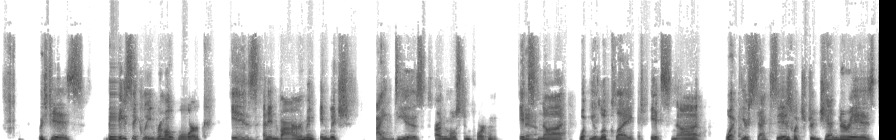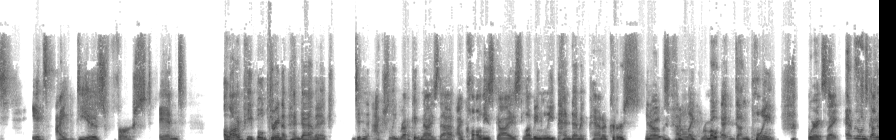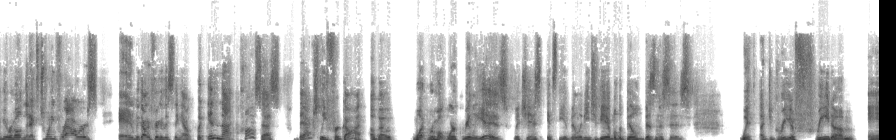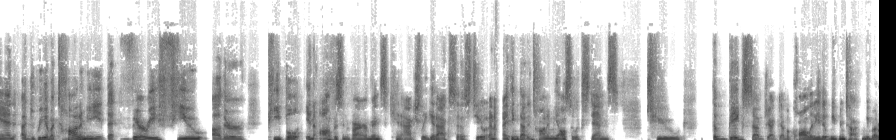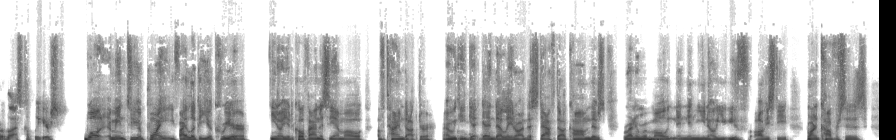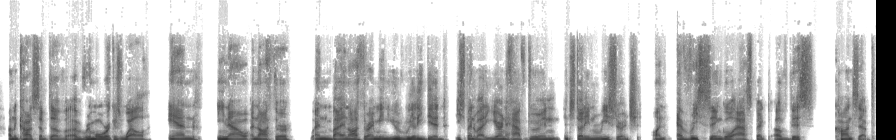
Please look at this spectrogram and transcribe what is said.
which is basically remote work is an environment in which ideas are the most important. It's yeah. not what you look like. It's not what your sex is, what your gender is. It's ideas first. And a lot of people during the pandemic didn't actually recognize that. I call these guys lovingly pandemic panickers. You know, it was kind of like remote at gunpoint where it's like, everyone's got to be remote in the next 24 hours and we got to figure this thing out. But in that process, they actually forgot about what remote work really is, which is it's the ability to be able to build businesses with a degree of freedom and a degree of autonomy that very few other people in office environments can actually get access to. And I think that autonomy also extends to the big subject of equality that we've been talking about over the last couple of years. Well, I mean, to your point, if I look at your career, you know, you're the co-founder CMO of Time Doctor, and we can get, get into that later on. The staff.com, there's running remote. And then, you know, you, have obviously run conferences on the concept of, of remote work as well. and you know, an author. And by an author, I mean you really did. You spent about a year and a half doing and studying research on every single aspect of this concept.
